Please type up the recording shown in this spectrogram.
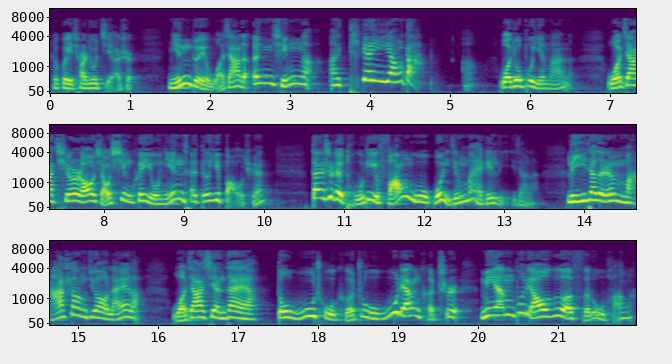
这贵谦就解释：“您对我家的恩情啊，哎，天一样大啊！我就不隐瞒了，我家妻儿老小，幸亏有您才得以保全。但是这土地房屋我已经卖给李家了，李家的人马上就要来了，我家现在啊都无处可住，无粮可吃，免不了饿死路旁啊！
